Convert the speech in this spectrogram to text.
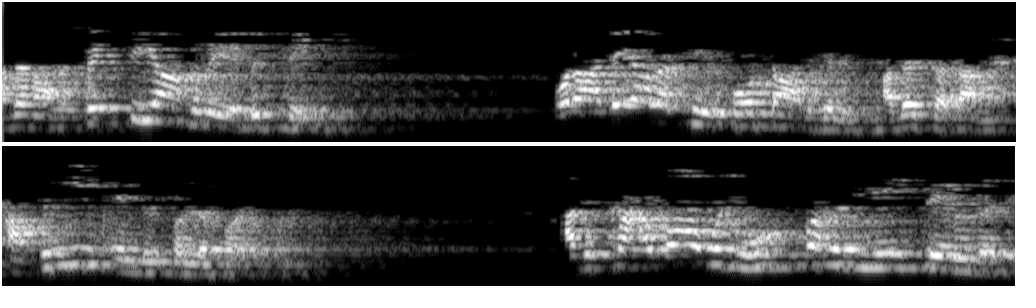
அதனால் பெட்டியாகவே எடுத்து ஒரு அடையாளத்தை போட்டார்கள். அதற்கு தான் அபீம் என்று சொல்லப்படும். அது கபாவுடைய உட்பகுதியை சேர்ந்தது.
